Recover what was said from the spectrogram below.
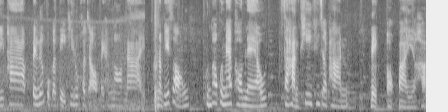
รีภาพเป็นเรื่องปกติที่ลูกเขาจะออกไปข้างนอกได้อันดับที่สองคุณพ่อคุณแม่พร้อมแล้ว สถานที่ที่จะพา เด็กออกไปอะค่ะ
